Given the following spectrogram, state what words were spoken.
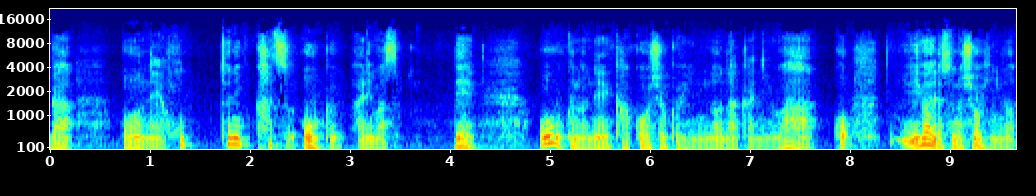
がもうね本当に数多くあります。で多くのね加工食品の中にはこういわゆるその商品の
